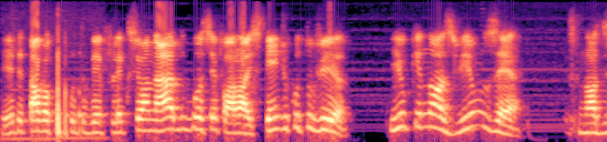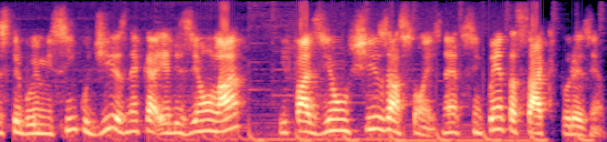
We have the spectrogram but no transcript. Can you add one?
Ele estava com o cotovelo flexionado, você fala, ó, estende o cotovelo. E o que nós vimos é, nós distribuímos em cinco dias, né, eles iam lá e faziam X ações, né, 50 saques, por exemplo.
